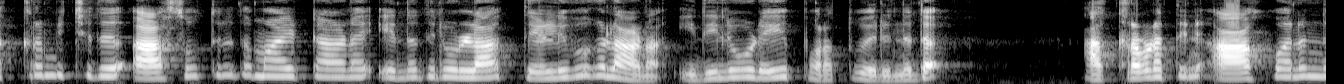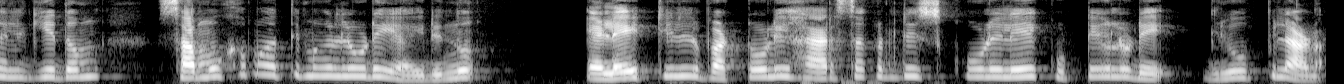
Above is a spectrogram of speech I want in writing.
ആക്രമിച്ചത് ആസൂത്രിതമായിട്ടാണ് എന്നതിനുള്ള തെളിവുകളാണ് ഇതിലൂടെ പുറത്തുവരുന്നത്. ആക്രമണത്തിന് ആഹ്വാനം നൽകിയതും സമൂഹ സമൂഹമാധ്യമങ്ങളിലൂടെയായിരുന്നു. എളേറ്റിൽ വട്ടോളി ഹയർ സെക്കൻഡറി സ്കൂളിലെ കുട്ടികളുടെ ഗ്രൂപ്പിലാണ്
